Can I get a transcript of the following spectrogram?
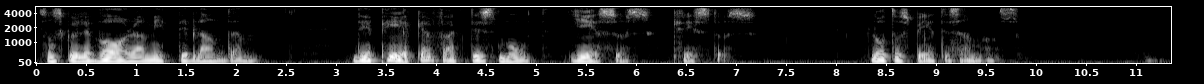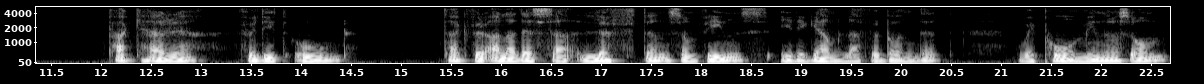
som skulle vara mitt ibland dem. Det pekar faktiskt mot Jesus Kristus. Låt oss be tillsammans. Tack Herre för ditt ord. Tack för alla dessa löften som finns i det gamla förbundet. Och vi påminner oss om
